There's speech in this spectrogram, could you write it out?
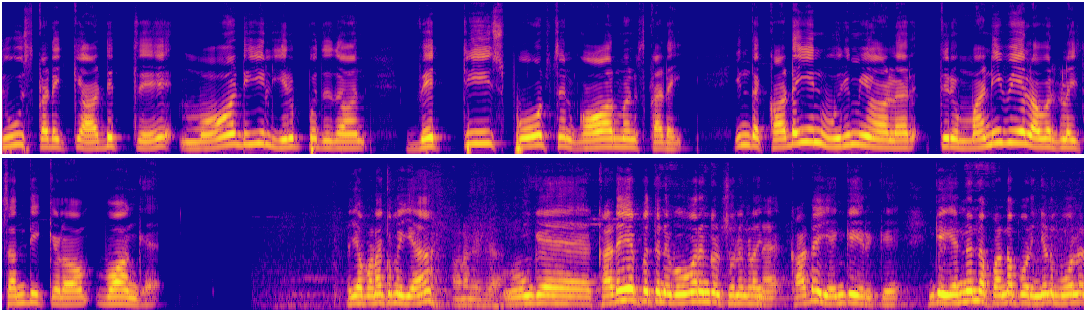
ஜூஸ் கடைக்கு அடுத்து மாடியில் இருப்பதுதான் வெற்றி ஸ்போர்ட்ஸ் அண்ட் கார்மெண்ட்ஸ் கடை. இந்த கடையின் உரிமையாளர் திரு மணிவேல் அவர்களை சந்திக்கலாம். வாங்க. ஐயா வணக்கம் ஐயா. வணக்கம் ஐயா. உங்கள் கடையை பற்றின விவரங்கள் சொல்லுங்களேன். கடை எங்கே இருக்குது இங்கே என்னென்ன பண்ண போகிறீங்கன்னு முதல்ல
